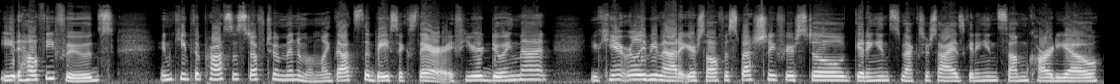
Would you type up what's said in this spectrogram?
eat healthy foods, and keep the processed stuff to a minimum. Like that's the basics there. If you're doing that, you can't really be mad at yourself, especially if you're still getting in some exercise, getting in some cardio.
